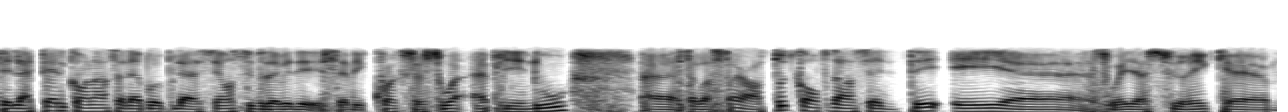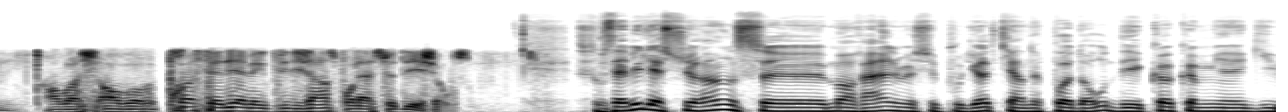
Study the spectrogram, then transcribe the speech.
c'est l'appel qu'on lance à la population. Si vous avez, des, savez quoi que ce soit, appelez-nous. Euh, ça va se faire en toute confidentialité et euh, soyez assurés qu'on va, on va procéder avec diligence pour la suite des choses. Est-ce que vous avez l'assurance euh, morale, M. Pouliot, qu'il n'y en a pas d'autres, des cas comme euh, Guy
